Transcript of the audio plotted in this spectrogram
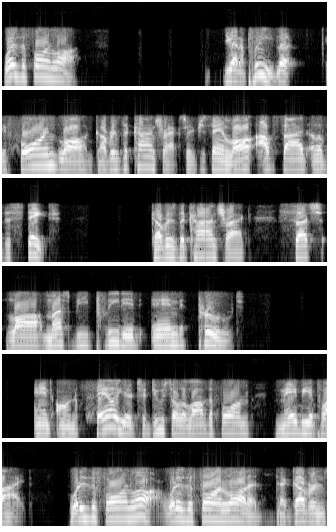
What is the foreign law? You got to plead. Look, if foreign law governs the contract, so if you're saying law outside of the state governs the contract, such law must be pleaded and proved and on failure to do so, the law of the forum may be applied. What is the foreign law? What is the foreign law that, that governs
